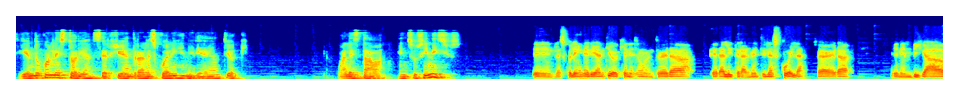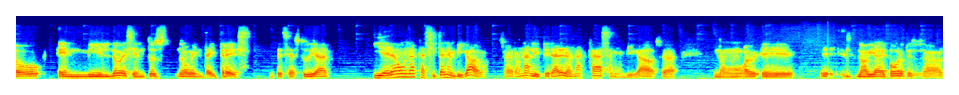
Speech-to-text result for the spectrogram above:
Siguiendo con la historia, Sergio entra a la Escuela de Ingeniería de Antioquia, cual estaba en sus inicios. En la Escuela de Ingeniería de Antioquia en ese momento era, era literalmente una escuela, o sea, era en Envigado en 1993. Empecé a estudiar y era una casita en Envigado, o sea, era una literal, era una casa en Envigado, o sea, no, eh, eh, no había deportes, o sea,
